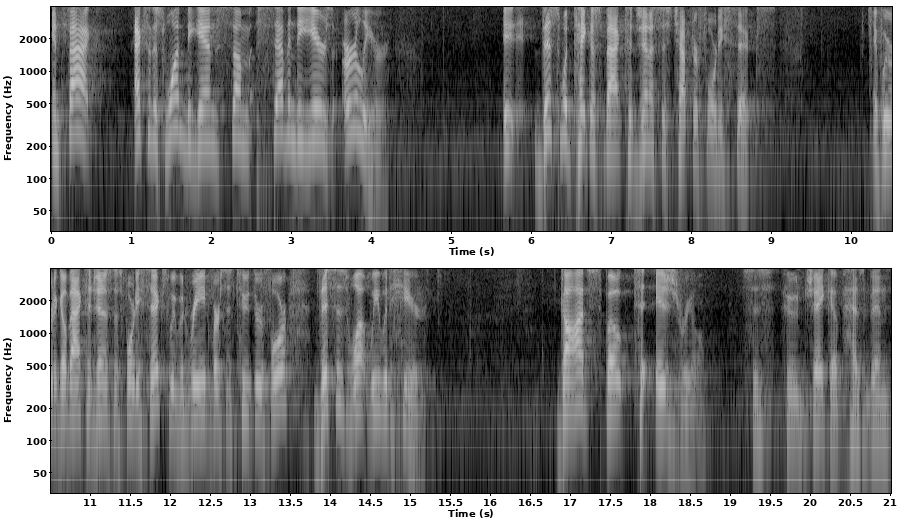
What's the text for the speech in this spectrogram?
In fact, Exodus 1 begins some 70 years earlier. It, this would take us back to Genesis chapter 46. If we were to go back to Genesis 46, we would read verses 2 through 4. This is what we would hear God spoke to Israel. This is who Jacob has been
